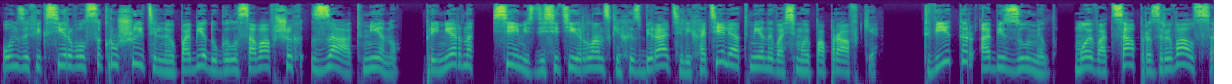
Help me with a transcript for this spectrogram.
Он зафиксировал сокрушительную победу голосовавших за отмену. Примерно 7 из 10 ирландских избирателей хотели отмены восьмой поправки. Твиттер обезумел. Мой WhatsApp разрывался.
